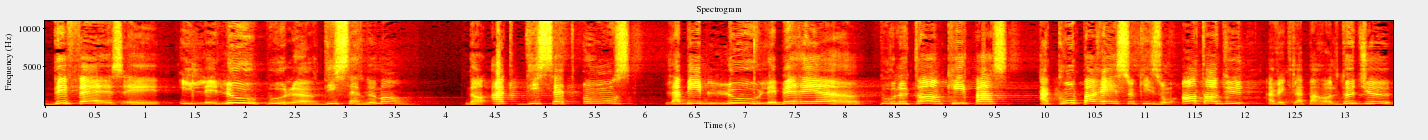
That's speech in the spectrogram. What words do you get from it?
d'Éphèse et il les loue pour leur discernement. Dans Acte 17, 11, la Bible loue les Béréens pour le temps qu'ils passent à comparer ce qu'ils ont entendu avec la parole de Dieu.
